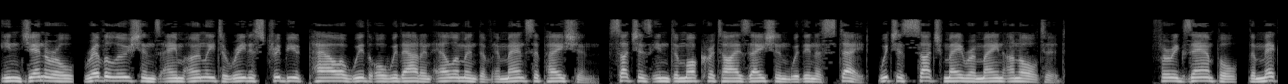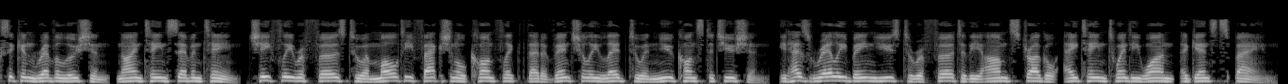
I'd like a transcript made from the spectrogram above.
In general, revolutions aim only to redistribute power with or without an element of emancipation, such as in democratization within a state, which as such may remain unaltered. For example, the Mexican Revolution 1917 chiefly refers to a multi-factional conflict that eventually led to a new constitution. It has rarely been used to refer to the armed struggle 1821 against Spain.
